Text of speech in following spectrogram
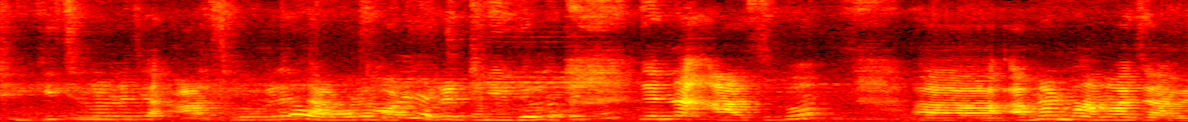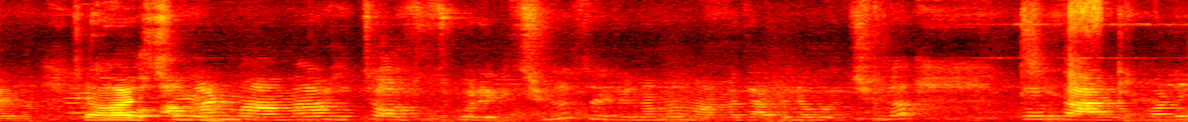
ঠিকই ছিল না যে আসব বলে তারপরে হঠাৎ করে ঠিক হলো যে না আসব। আমার মামা যাবে না। আমার মামা হচ্ছে অসুস্থ করে গেছিল সেই জন্য আমার মামা যাবে না বলছিল। তো তারপরে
